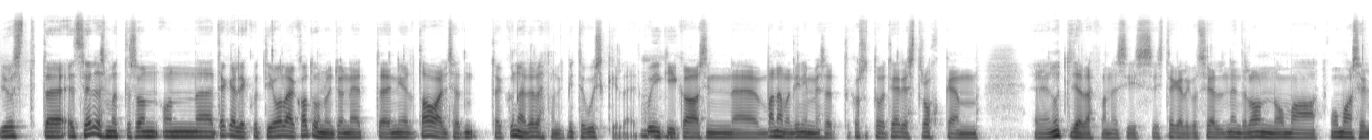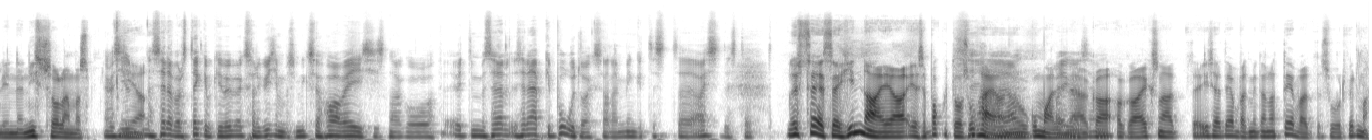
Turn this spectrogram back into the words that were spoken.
just, et selles mõttes on, on tegelikult ei ole kadunud ju need nii-öelda tavalised kõnetelefonid mitte kuskile, et kuigi mhm. ka siin vanemad inimesed kasutavad järjest rohkem äh, Eh, nutitelefone, siis, siis tegelikult seal nendel on oma, oma selline nišš olemas. aga siis ja... noh, sellepärast tekibki, eks ole küsimus, miks see Huawei siis nagu ütleme, seal, seal jääbki puudu, eks ole, mingitest äh, asjadest, et. No just see, see hinna ja, ja see pakutava suhe on nagu kummaline, aga, aga eks nad ise teavad, mida nad teevad, suur firma.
